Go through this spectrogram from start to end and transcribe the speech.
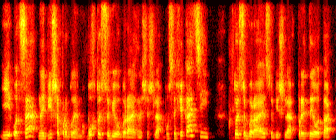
І оце найбільша проблема. Бо хтось собі обирає значить, шлях бусифікації, хтось обирає собі шлях прийти отак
